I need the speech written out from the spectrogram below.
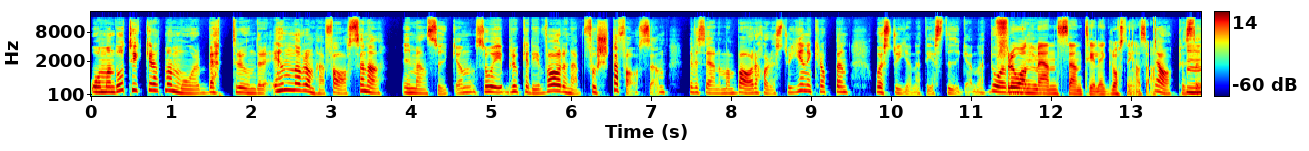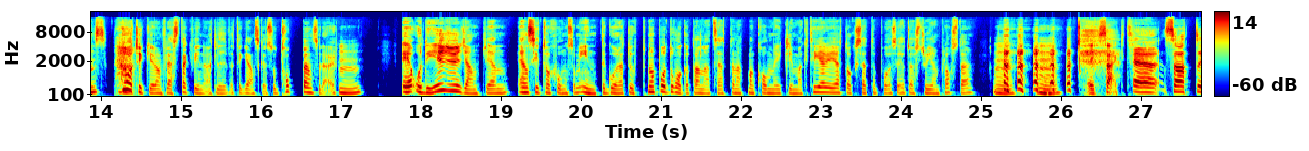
Och om man då tycker att man mår bättre under en av de här faserna i menscykeln så är, brukar det vara den här första fasen. Det vill säga när man bara har östrogen i kroppen och östrogenet är stigande. Då Från ju- mensen till ägglossning alltså? Ja, precis. Då tycker de flesta kvinnor att livet är ganska så toppen. Sådär. Mm. Eh, Och Det är ju egentligen en situation som inte går att uppnå på något annat sätt än att man kommer i klimakteriet och sätter på sig ett östrogenplåster. Mm. Mm. Exakt. Eh, så att eh,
